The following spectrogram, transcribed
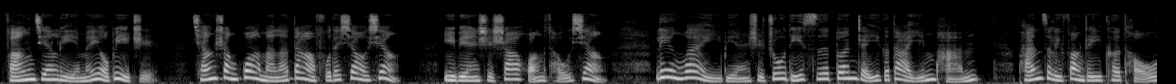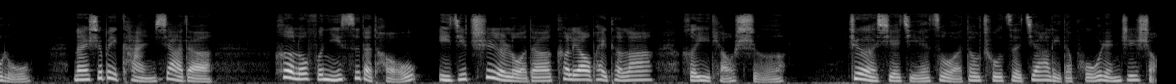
房间里没有壁纸，墙上挂满了大幅的肖像，一边是沙皇的头像。另外一边是朱迪斯端着一个大银盘，盘子里放着一颗头颅，乃是被砍下的赫罗弗尼斯的头，以及赤裸的克里奥佩特拉和一条蛇。这些杰作都出自家里的仆人之手。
